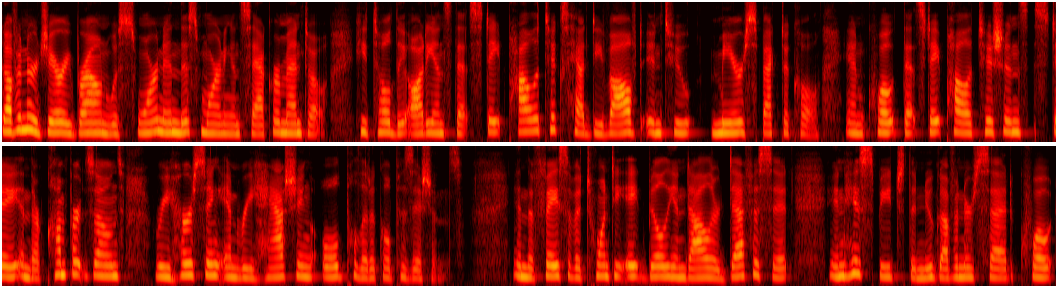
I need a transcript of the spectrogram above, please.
Governor Jerry Brown was sworn in this morning in Sacramento. He told the audience that state politics had devolved into mere spectacle and, quote, that state politicians stay in their comfort zones, rehearsing and rehashing old political positions. In the face of a $28 billion deficit, in his speech, the new governor said, quote,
